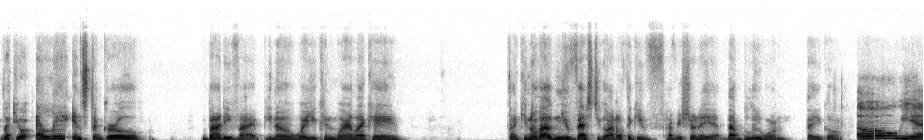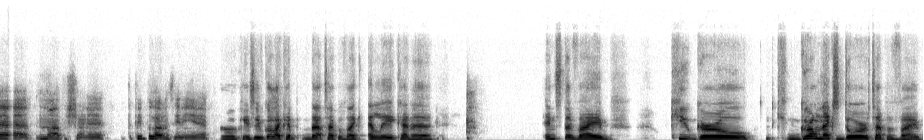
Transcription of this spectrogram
like your LA Insta girl body vibe, you know, where you can wear like a, like, you know, that new vest you got. I don't think you've, have you shown it yet? That blue one that you got. Oh, yeah. No, I've shown it. The people haven't seen it yet. Okay. So you've got like a, that type of like LA kind of Insta vibe, cute girl, girl next door type of vibe.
